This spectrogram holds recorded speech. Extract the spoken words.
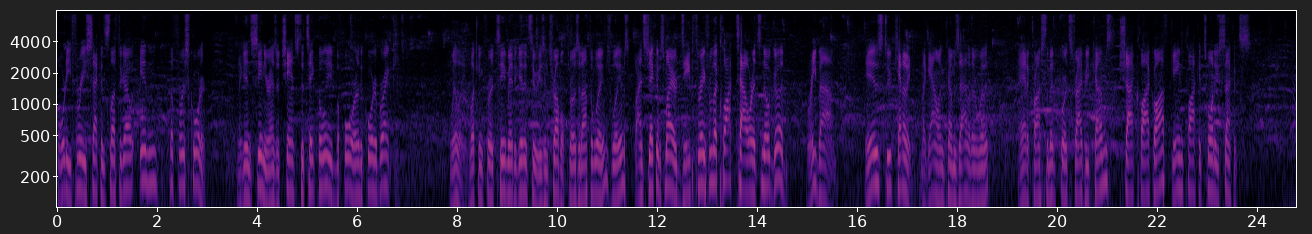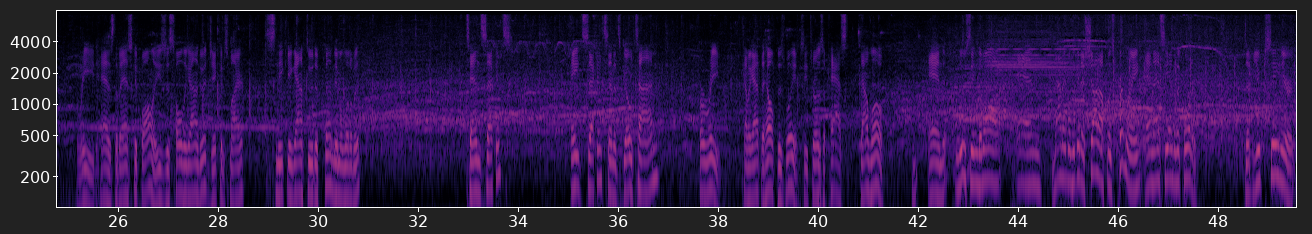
43 seconds left to go in the first quarter. And again, Senior has a chance to take the lead before the quarter break. Willie looking for a teammate to get it to. He's in trouble. Throws it off to Williams. Williams finds Jacobsmeyer. Deep three from the clock tower. It's no good. Rebound is to Kennedy. McGowan comes out of there with it. And across the midcourt stripe he comes. Shot clock off. Game clock at 20 seconds. Reed has the basketball. He's just holding on to it. Jacobsmeyer sneaking out to defend him a little bit. 10 seconds. 8 seconds, and it's go time for Reed. Coming out to help is Williams. He throws a pass down low and losing the ball and not able to get a shot off was Crumry, and that's the end of the quarter. Dubuque Senior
